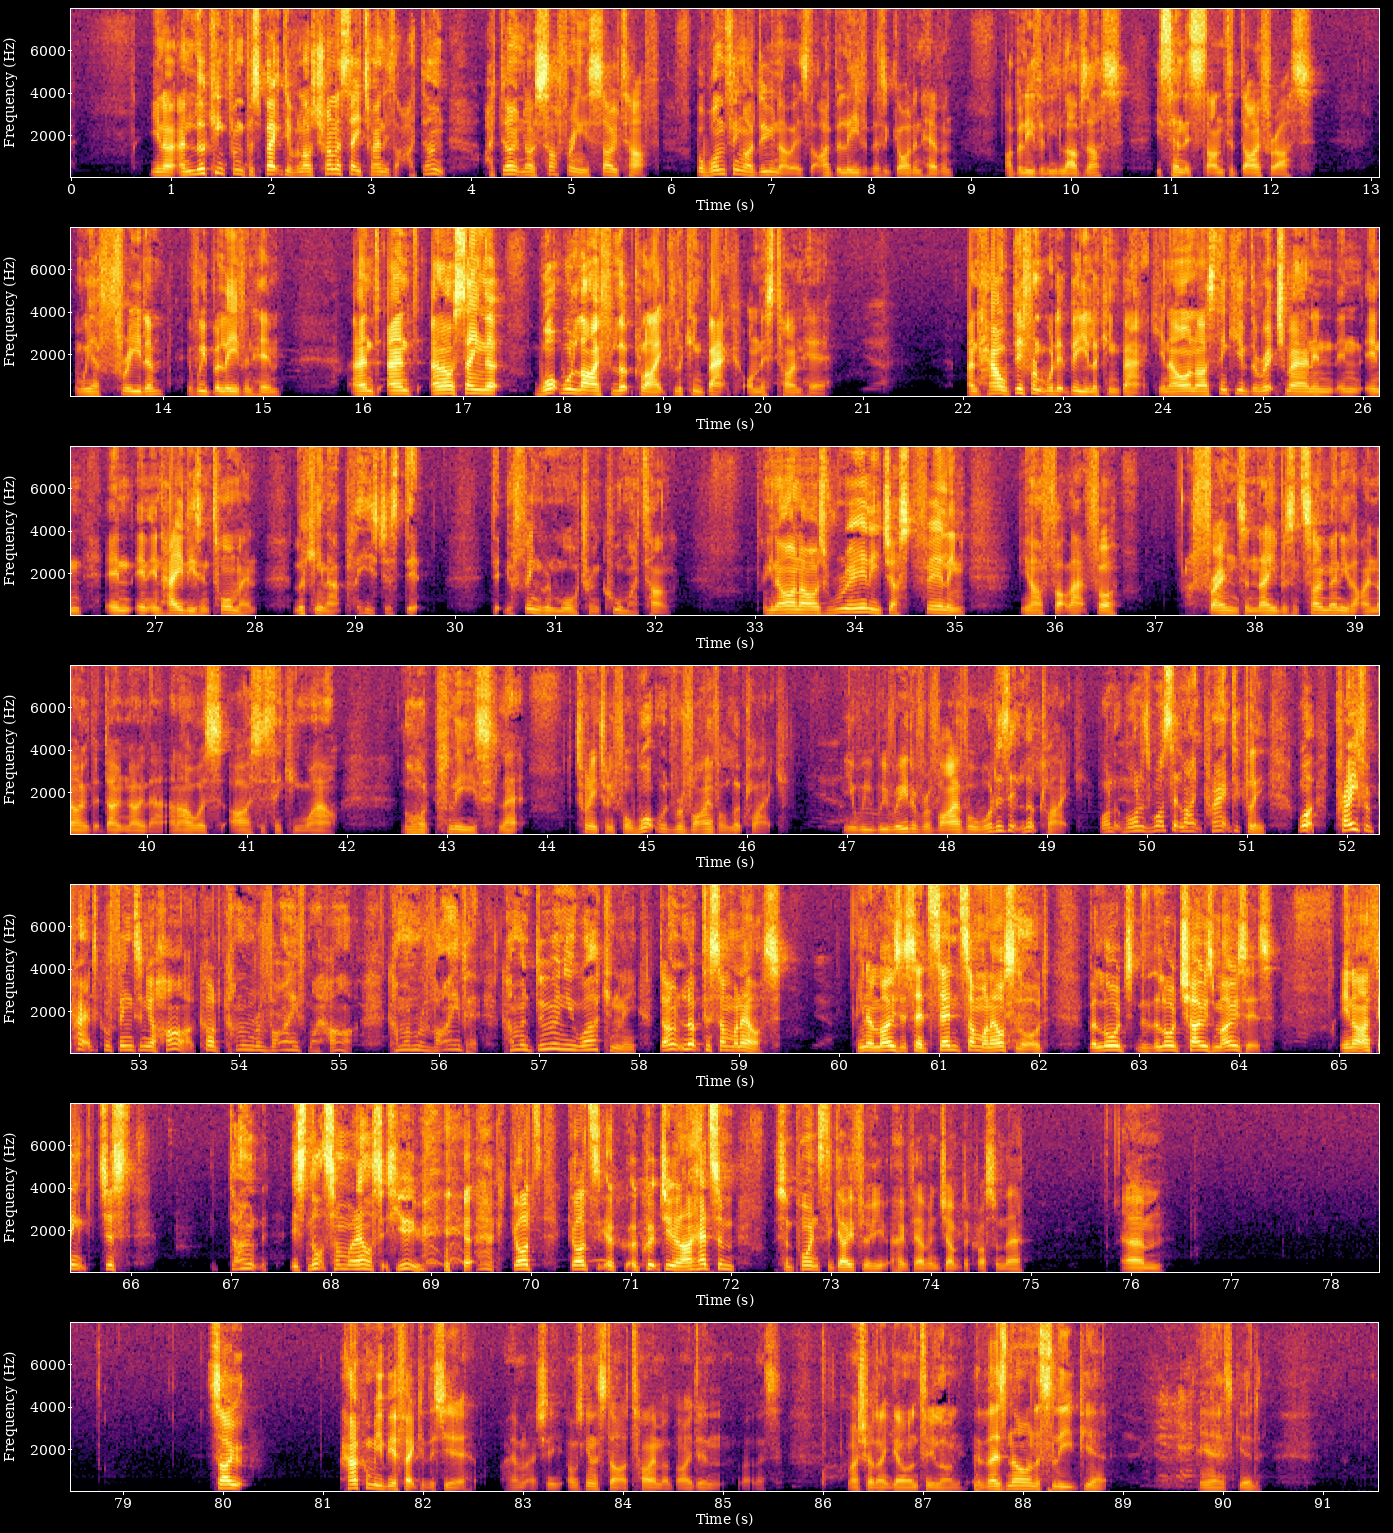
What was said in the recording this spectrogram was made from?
You know, and looking from the perspective, and I was trying to say to Andy, I don't, I don't know. Suffering is so tough. But one thing I do know is that I believe that there's a God in heaven. I believe that He loves us. He sent His Son to die for us. And we have freedom if we believe in Him. And, and, and I was saying that what will life look like looking back on this time here? And how different would it be looking back? You know, and I was thinking of the rich man in, in, in, in, in Hades in torment, looking at, please just dip dip your finger in water and cool my tongue. You know, and I was really just feeling, you know, I felt that for friends and neighbors and so many that I know that don't know that. And I was, I was just thinking, wow, Lord, please let 2024, what would revival look like? You know, we, we read of revival. What does it look like? What, what is, what's it like practically? What, pray for practical things in your heart. God, come and revive my heart. Come and revive it. Come and do a new work in me. Don't look to someone else. You know, Moses said, Send someone else, Lord. But Lord, the Lord chose Moses. You know, I think just don't, it's not someone else, it's you. God's, God's equipped you. And I had some, some points to go through. Hopefully, I haven't jumped across from there. Um, so, how can we be effective this year? I haven't actually, I was going to start a timer, but I didn't. Like this. Make sure I don't go on too long. There's no one asleep yet. Yeah, it's good.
